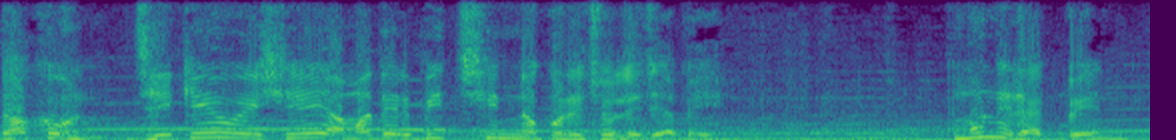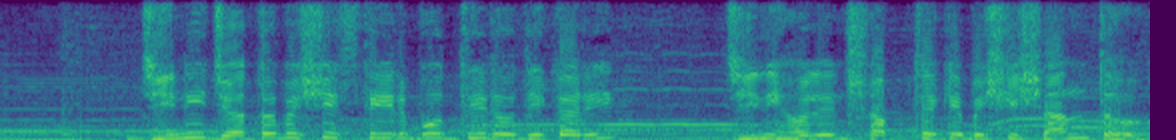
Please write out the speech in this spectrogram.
তখন যে কেউ এসে আমাদের বিচ্ছিন্ন করে চলে যাবে। মনে রাখবেন যিনি যত বেশি স্থির বুদ্ধির অধিকারী, যিনি হলেন সব থেকে বেশি শান্ত,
